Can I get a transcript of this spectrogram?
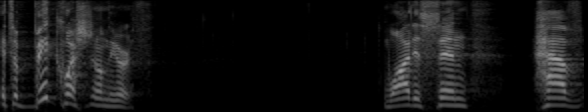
it's a big question on the earth. Why does sin have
